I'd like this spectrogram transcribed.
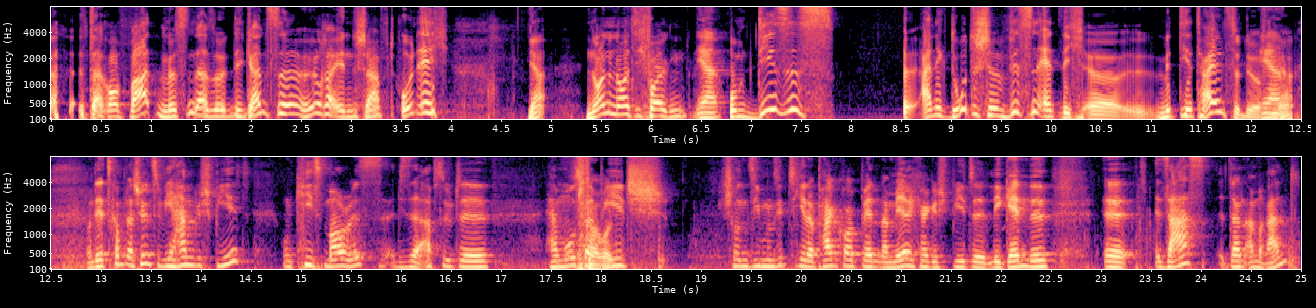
darauf warten müssen, also die ganze Hörerinnenschaft und ich, ja, 99 Folgen, Ja. um dieses äh, anekdotische Wissen endlich äh, mit dir teilen zu dürfen. Ja. Ja. Und jetzt kommt das Schönste, wir haben gespielt und Keith Morris, diese absolute Hermosa. Beach, schon 77 in der Punkrock-Band in Amerika gespielte Legende, äh, saß dann am Rand,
